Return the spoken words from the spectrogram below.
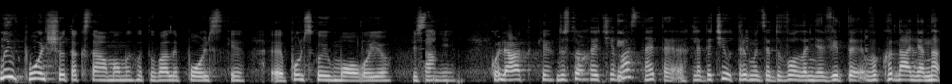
Ну і в Польщу так само ми готували польські, е, польською мовою пісні, колядки. Дослухаючи вас, знаєте, глядачі отримують задоволення від е, виконання на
